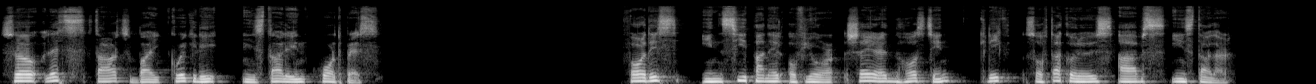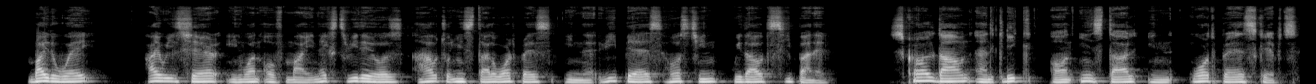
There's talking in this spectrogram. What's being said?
So let's start by quickly installing WordPress. For this, in cPanel of your shared hosting, click Softaculous Apps Installer. By the way, I will share in one of my next videos how to install WordPress in VPS hosting without cPanel. Scroll down and click on Install in WordPress scripts.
